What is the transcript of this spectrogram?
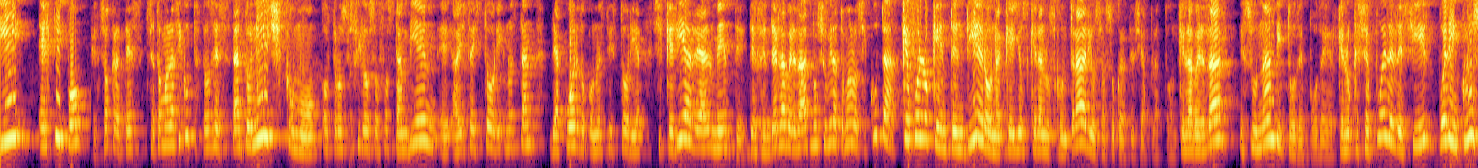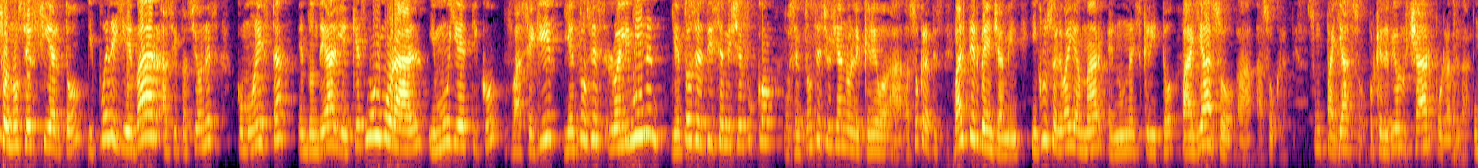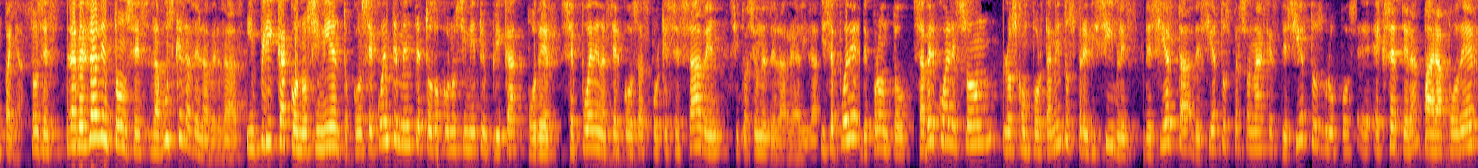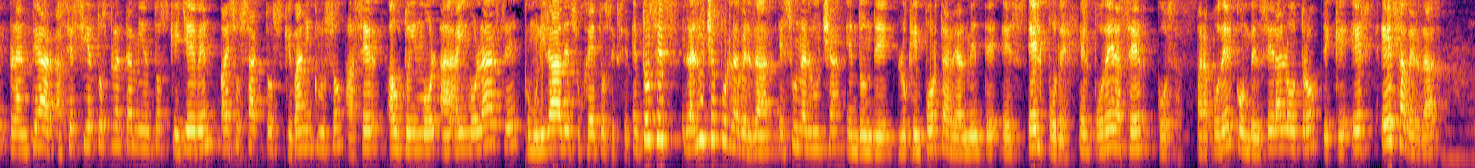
El tipo, el Sócrates, se toma la cicuta. Entonces, tanto Nietzsche como otros filósofos también eh, a esta historia no están de acuerdo con esta historia. Si quería realmente defender la verdad, no se hubiera tomado la cicuta. ¿Qué fue lo que entendieron aquellos que eran los contrarios a Sócrates y a Platón? Que la verdad es un ámbito de poder, que lo que se puede decir puede incluso no ser cierto y puede llevar a situaciones como esta, en donde alguien que es muy moral y muy ético va a seguir y entonces lo eliminan. Y entonces dice Michel Foucault, pues entonces yo ya no le creo a, Sócrates. Walter Benjamin incluso le va a llamar en un escrito payaso a Sócrates es un payaso, porque debió luchar por la verdad, un payaso. Entonces, la verdad entonces, la búsqueda de la verdad implica conocimiento, consecuentemente todo conocimiento implica poder, se pueden hacer cosas porque se saben situaciones de la realidad. Y se puede de pronto saber cuáles son los comportamientos previsibles de, cierta, de ciertos personajes, de ciertos grupos, eh, etcétera, para poder plantear, hacer ciertos planteamientos que lleven a esos actos que van incluso a hacer autoinmol, a, inmolarse comunidades, sujetos, etc. Entonces, la lucha por la verdad es una lucha en donde lo que importa realmente es el poder, el poder hacer cosas, para poder convencer al otro de que es esa verdad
